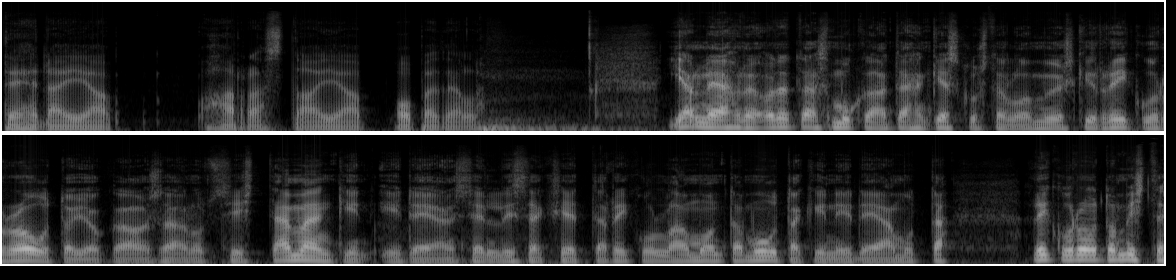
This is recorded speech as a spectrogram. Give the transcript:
tehdä ja harrastaa ja opetella. Janne Ahonen, otetaan mukaan tähän keskusteluun myöskin Riku Routo, joka on saanut siis tämänkin idean sen lisäksi, että Rikulla on monta muutakin ideaa, mutta Riku Routo, mistä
